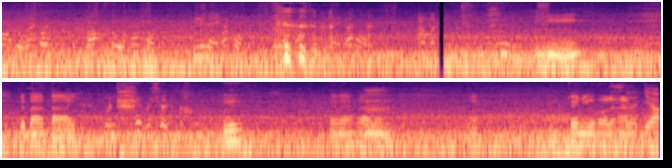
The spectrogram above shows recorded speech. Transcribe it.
มองสูงไหมคนมองสูงครับผมเหนื่อยครับผมเหนื่อยครับเหนื่อยครับผมอ่ามันจะบ้าตายมันถ่ายมาชนกล้องใช่ไหมครับอืมแค่นี้ก็พอแล้วอะ สุดยอด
